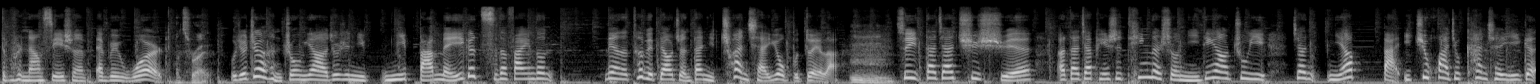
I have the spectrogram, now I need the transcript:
the pronunciation of every word. That's right. 我觉得这个很重要，就是你你把每一个词的发音都练得特别标准，但你串起来又不对了。嗯，所以大家去学啊、呃大家平时听的时候，你一定要注意，叫你要把一句话就看成一个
